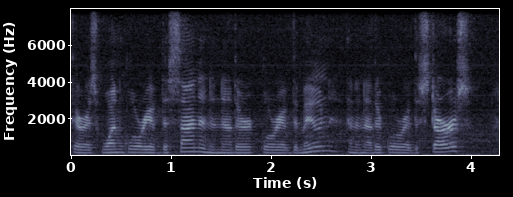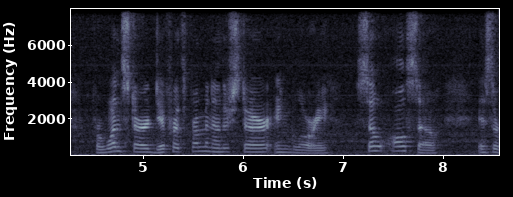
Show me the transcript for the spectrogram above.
There is one glory of the sun, and another glory of the moon, and another glory of the stars. For one star differeth from another star in glory. So also is the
